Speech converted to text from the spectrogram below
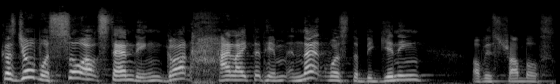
Because Job was so outstanding, God highlighted him, and that was the beginning of his troubles.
